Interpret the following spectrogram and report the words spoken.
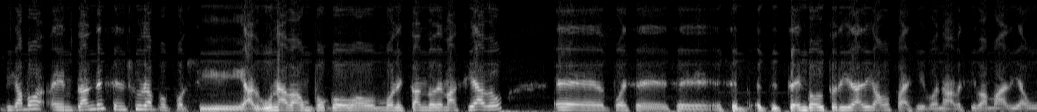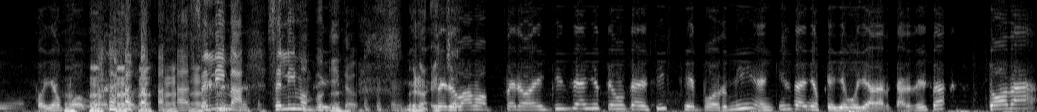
digamos, en plan de censura, pues por si alguna va un poco molestando demasiado, eh, pues eh, se- se- tengo autoridad, digamos, para decir, bueno, a ver si vamos a día un follón, bueno, pues- se lima, se lima un poquito. Bueno, pero vamos, pero en 15 años tengo que decir que por mí, en 15 años que llevo ya de alcaldesa, todas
